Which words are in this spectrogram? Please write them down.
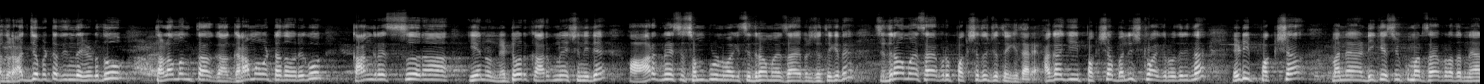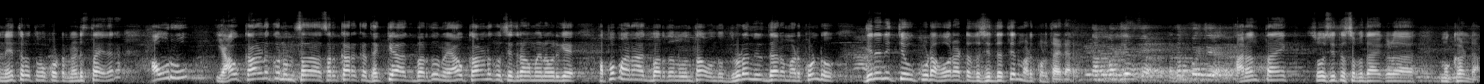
ಅದು ರಾಜ್ಯ ಮಟ್ಟದಿಂದ ಹಿಡಿದು ತಳಮಂತ ಗ್ರಾಮ ಮಟ್ಟದವರೆಗೂ ಕಾಂಗ್ರೆಸ್ನ ಏನು ನೆಟ್ವರ್ಕ್ ಆರ್ಗನೈಸೇಷನ್ ಇದೆ ಆ ಆರ್ಗನೈಸೇಷನ್ ಸಂಪೂರ್ಣವಾಗಿ ಸಿದ್ದರಾಮಯ್ಯ ಸಾಹೇಬರ ಜೊತೆಗಿದೆ. ಸಿದ್ದರಾಮಯ್ಯ ಸಾಹೇಬರು ಪಕ್ಷದ ಜೊತೆಗಿದ್ದಾರೆ. ಹಾಗಾಗಿ ಈ ಪಕ್ಷ ಬಲಿಷ್ಠವಾಗಿರೋದ್ರಿಂದ ಇಡೀ ಪಕ್ಷ ಮೊನ್ನೆ ಡಿ ಕೆ ಶಿವಕುಮಾರ್ ಸಾಹೇಬರು ಅದನ್ನು ನೇತೃತ್ವ ಕೊಟ್ಟು ನಡೆಸ್ತಾ ಇದ್ದಾರೆ. ಅವರು ಯಾವ ಕಾರಣಕ್ಕೂ ನಮ್ಮ ಸರ್ಕಾರಕ್ಕೆ ಧಕ್ಕೆ ಆಗಬಾರ್ದು ಯಾವ ಕಾರಣಕ್ಕೂ ಸಿದ್ದರಾಮಯ್ಯನವರಿಗೆ ಅಪಮಾನ ಆಗಬಾರ್ದು ಅನ್ನುವಂಥ ಒಂದು ದೃಢ ನಿರ್ಧಾರ ಮಾಡಿಕೊಂಡು ದಿನನಿತ್ಯವೂ ಕೂಡ ಹೋರಾಟದ ಸಿದ್ಧತೆಯನ್ನು ಮಾಡ್ಕೊಳ್ತಾ ಇದ್ದಾರೆ. ಅನಂತ್ ನಾಯಕ್ ಶೋಷಿತ ಸಮುದಾಯಗಳ ಮುಖಂಡ.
